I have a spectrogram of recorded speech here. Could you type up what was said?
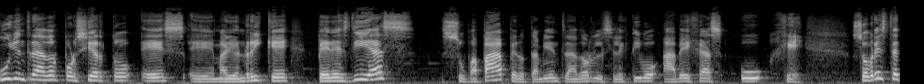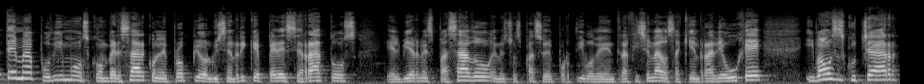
cuyo entrenador, por cierto, es eh, Mario Enrique Pérez Díaz, su papá, pero también entrenador del selectivo Abejas UG. Sobre este tema pudimos conversar con el propio Luis Enrique Pérez Cerratos el viernes pasado en nuestro espacio deportivo de Entre Aficionados aquí en Radio UG y vamos a escuchar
